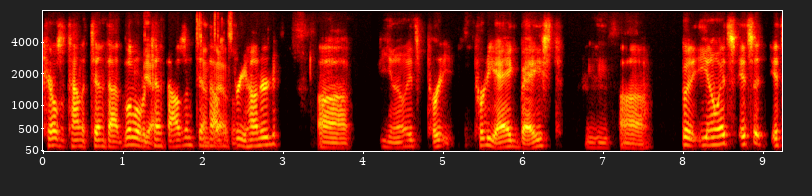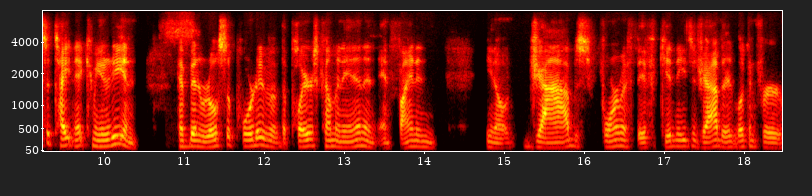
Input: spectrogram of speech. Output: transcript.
Carroll's a town of 10,000, a little over yeah. 10,000, 10,300. uh, you know, it's pretty pretty ag based. Mm-hmm. Uh, but you know, it's it's a it's a tight knit community, and have been real supportive of the players coming in and, and finding, you know, jobs for them. If, if a kid needs a job, they're looking for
